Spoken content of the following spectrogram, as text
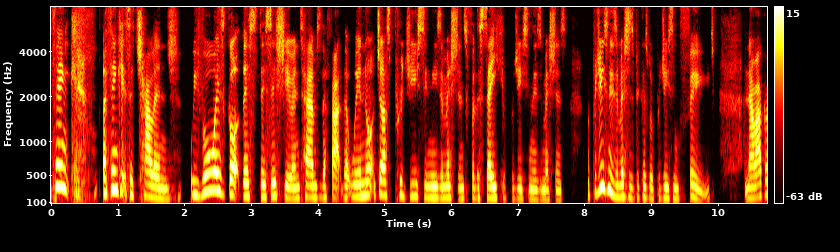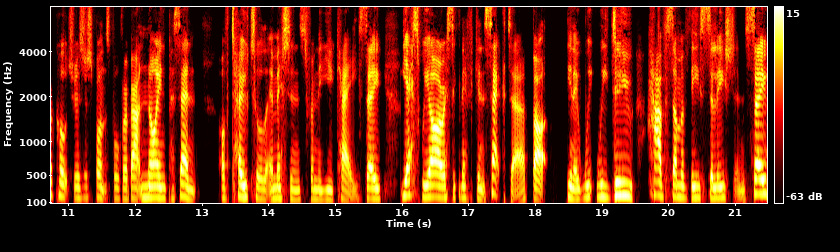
I think I think it's a challenge. We've always got this this issue in terms of the fact that we're not just producing these emissions for the sake of producing these emissions. We're producing these emissions because we're producing food. Now agriculture is responsible for about 9% of total emissions from the UK. So yes, we are a significant sector, but you know we, we do have some of these solutions. So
